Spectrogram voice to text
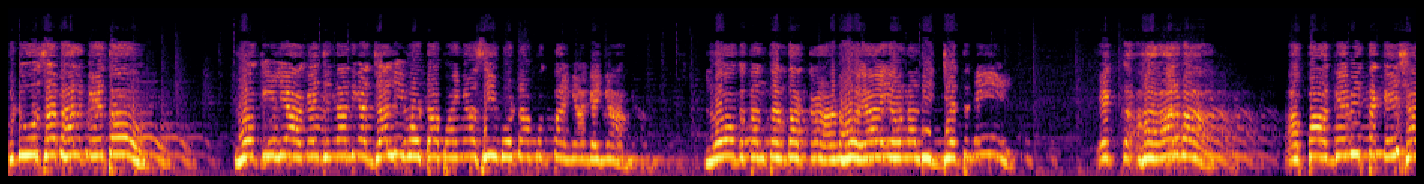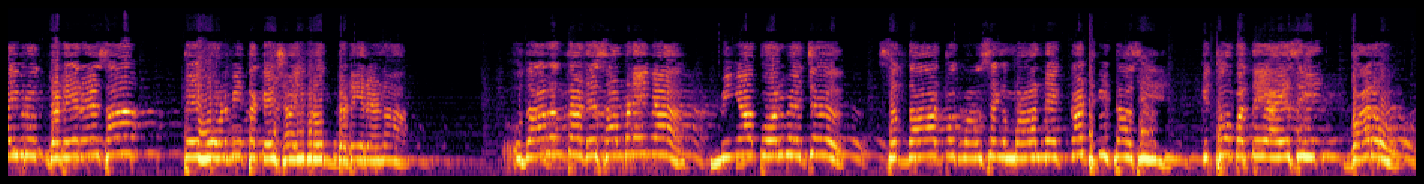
ਖਡੂਰ ਸਾਹਿਬ ਹਲਕੇ ਤੋਂ ਲੋਕੀ ਲਿਆ ਕੇ ਜਿਨ੍ਹਾਂ ਦੀਆਂ ਜਾਲੀ ਵੋਟਾਂ ਪਾਈਆਂ ਸੀ, ਵੋਟਾਂ ਭੁਗਤਾਈਆਂ ਗਈਆਂ। ਲੋਕਤੰਤਰ ਦਾ ਘਾਣ ਹੋਇਆ, ਇਹ ਉਹਨਾਂ ਦੀ ਜਿੱਤ ਨਹੀਂ। ਇੱਕ ਹਾਰ ਵਾ। ਆਪਾਂ ਅੱਗੇ ਵੀ ਧੱਕੇਸ਼ਾਹੀ ਵਿਰੁੱਧ ਡਟੇ ਰਹੇ ਸਾਂ। ਤੇ ਹੁਣ ਵੀ ਧੱਕੇਸ਼ਾਹੀ ਵਿਰੁੱਧ ਡਟੇ ਰਹਿਣਾ। ਉਦਾਹਰਨ ਤੁਹਾਡੇ ਸਾਹਮਣੇ ਹੀ ਆ। ਮੀਆਂਪੁਰ ਵਿੱਚ ਸਰਦਾਰ ਭਗਵੰਤ ਸਿੰਘ ਮਾਨ ਨੇ ਇਕੱਠ ਕੀਤਾ ਸੀ। ਕਿੱਥੋਂ ਬੰਦੇ ਆਏ ਸੀ? ਬਾਹਰੋਂ।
